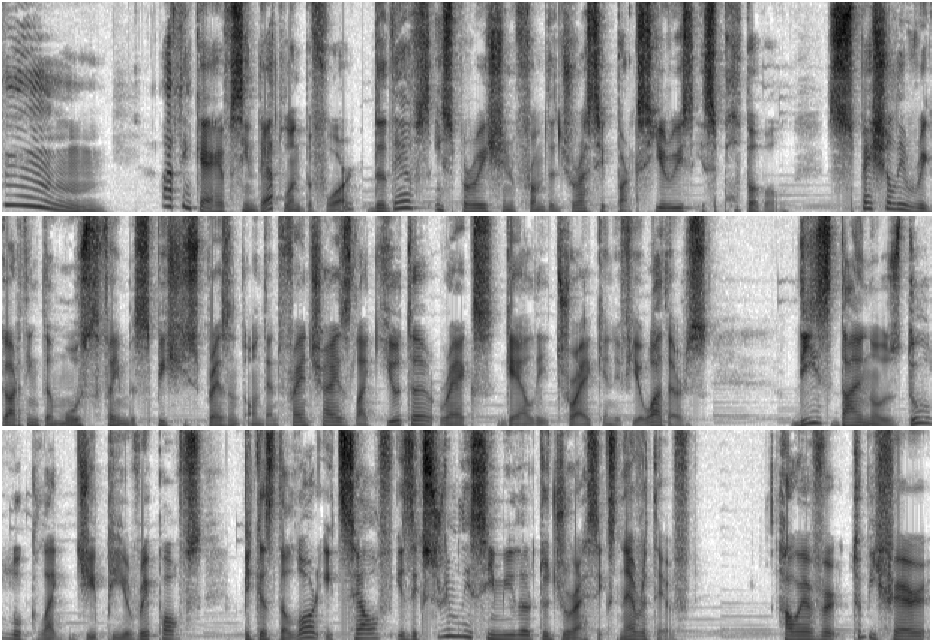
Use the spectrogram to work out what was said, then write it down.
Hmm, I think I have seen that one before. The dev's inspiration from the Jurassic Park series is palpable, especially regarding the most famous species present on that franchise like Utah, Rex, Gali, Trike and a few others. These dinos do look like JP ripoffs because the lore itself is extremely similar to Jurassic's narrative. However, to be fair,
